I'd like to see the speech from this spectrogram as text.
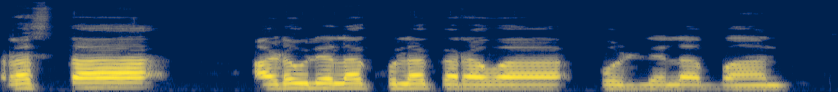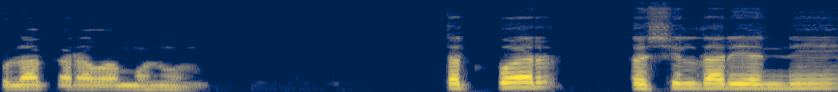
रस्ता अडवलेला खुला करावा फोडलेला बांध खुला करावा म्हणून. तत्पर तहसीलदार यांनी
